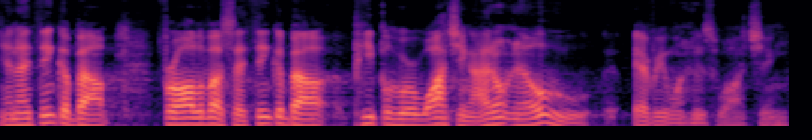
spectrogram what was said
And I think about, for all of us, I think about people who are watching. I don't know who, everyone who's watching.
